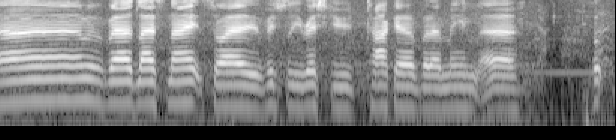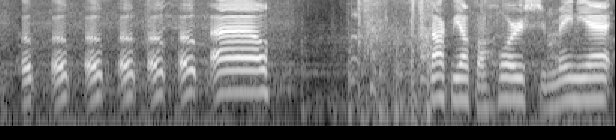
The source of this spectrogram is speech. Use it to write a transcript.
Um, bad last night, so I eventually rescued Taka, but I mean, uh, oh, oh, oh, oh, oh, oh, oh, ow! Knock me off my horse, you maniac.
